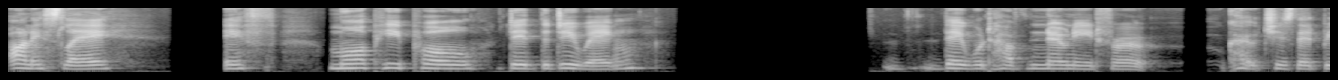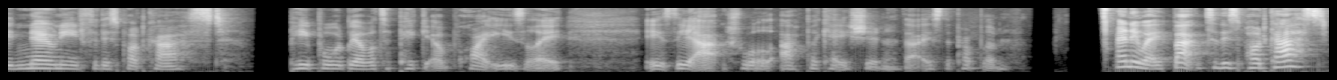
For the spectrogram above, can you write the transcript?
honestly, if more people did the doing, they would have no need for coaches. There'd be no need for this podcast. People would be able to pick it up quite easily. It's the actual application that is the problem. Anyway, back to this podcast.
